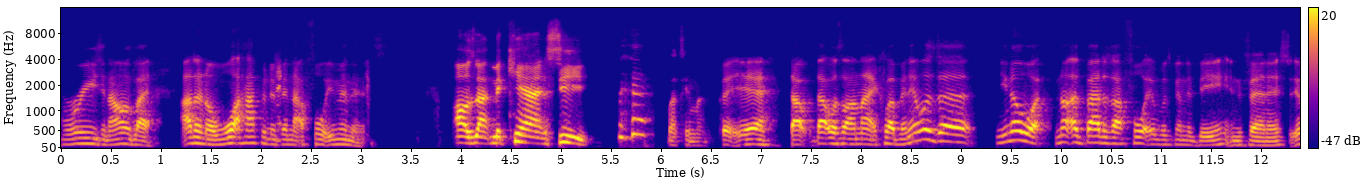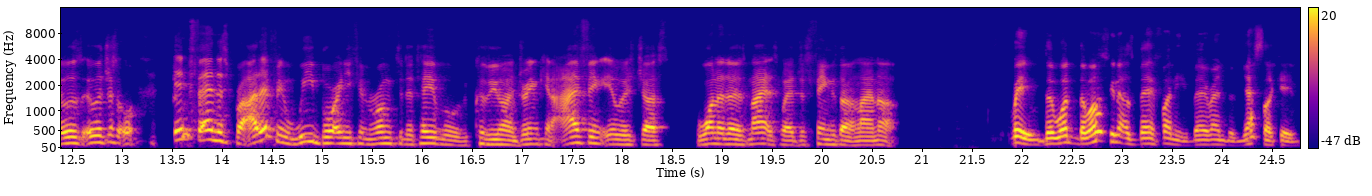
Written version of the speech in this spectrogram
freezing. I was like, I don't know what happened within that 40 minutes. I was like, me can't see. But yeah, that that was our nightclub. And it was a uh, you know what? Not as bad as I thought it was going to be. In fairness, it was. It was just. In fairness, bro, I don't think we brought anything wrong to the table because we weren't drinking. I think it was just one of those nights where just things don't line up. Wait, the one the one thing that was very funny, very random. Yes, I came.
